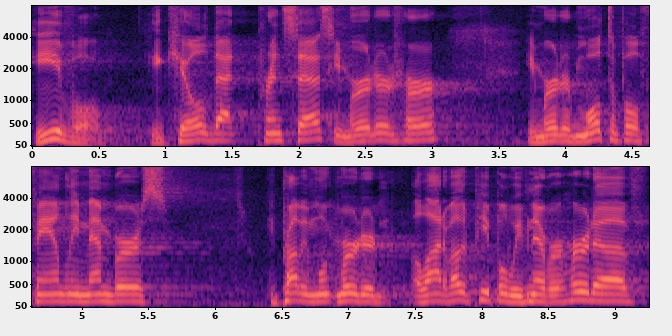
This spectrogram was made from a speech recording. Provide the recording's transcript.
evil. He killed that princess, he murdered her, he murdered multiple family members. He probably murdered a lot of other people we've never heard of,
